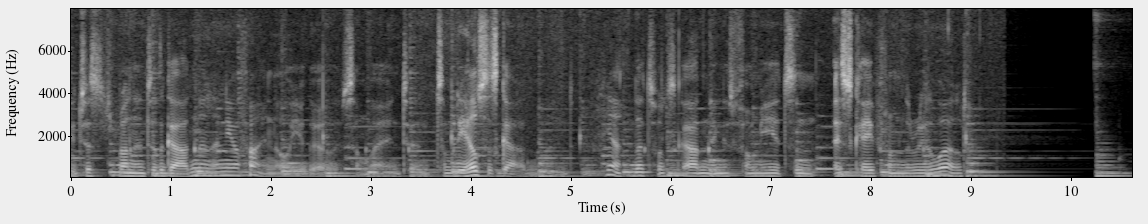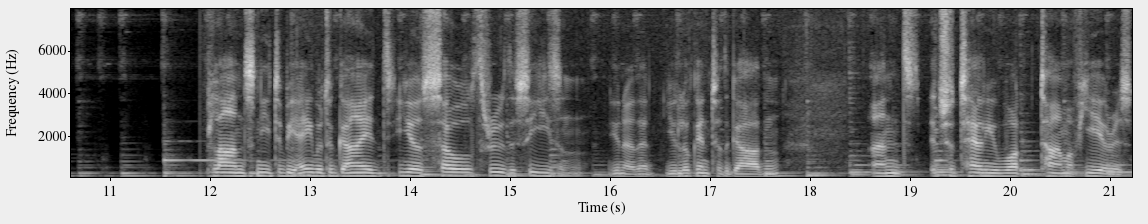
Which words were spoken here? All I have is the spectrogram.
You just run into the garden and then you're fine, or you go somewhere into somebody else's garden. And yeah, that's what gardening is for me. It's an escape from the real world. Plants need to be able to guide your soul through the season. You know, that you look into the garden and it should tell you what time of year is.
